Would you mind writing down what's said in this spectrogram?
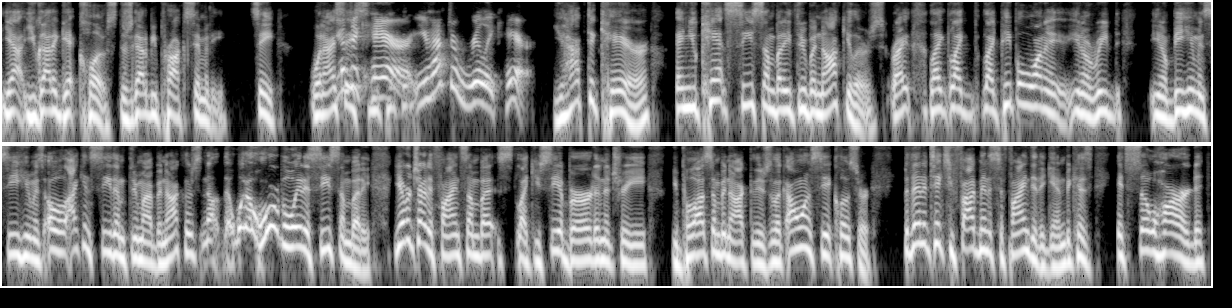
yeah, you got to get close. There's got to be proximity. See, when I You say have to care. people, You have to really care. You have to care, and you can't see somebody through binoculars, right? Like, like, like people want to, you know, read, you know, be human, see humans. Oh, I can see them through my binoculars. No, what a horrible way to see somebody. You ever try to find somebody, like you see a bird in a tree, you pull out some binoculars, you're like, I want to see it closer, but then it takes you five minutes to find it again because it's so hard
